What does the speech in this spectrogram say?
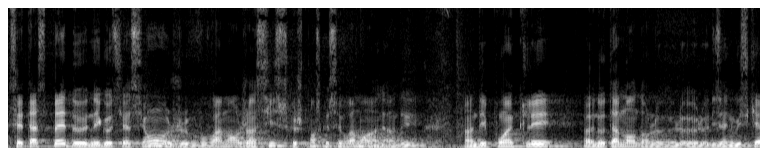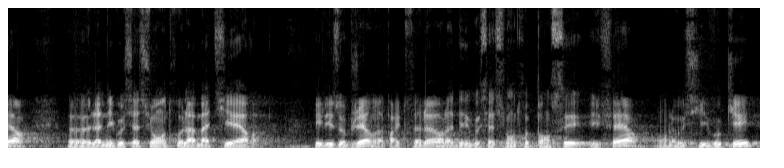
cet aspect de négociation, je, vraiment, j'insiste, parce que je pense que c'est vraiment un, des, un, des, points clés, euh, notamment dans le, design whisker, euh, la négociation entre la matière et les objets, on en a parlé tout à l'heure, la négociation entre penser et faire, on l'a aussi évoqué,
